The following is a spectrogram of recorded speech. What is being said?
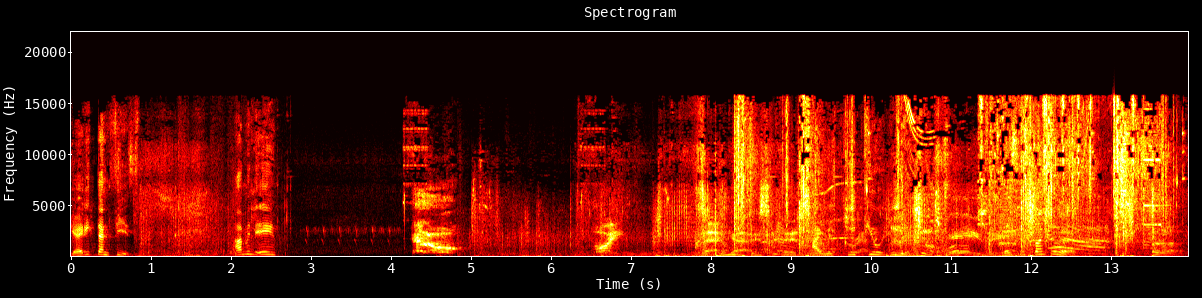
جاري التنفيذ هعمل إيه؟ Hello. Hoi. That guy. It's I will keep you here. This is going to hurt.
